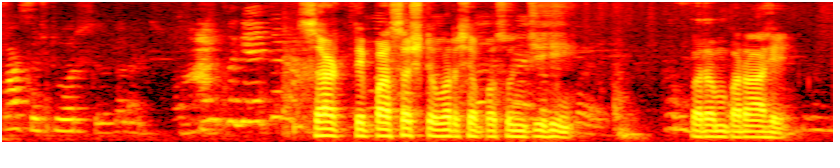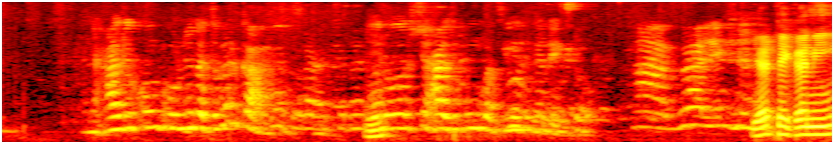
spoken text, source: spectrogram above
पासष्ट वर्ष झाली. साठ ते पासष्ट वर्षापासूनची ही परंपरा आहे. आणि हळदी कुंकू निघत बरं का? दरवर्षी हळदी कुंकू या ठिकाणी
